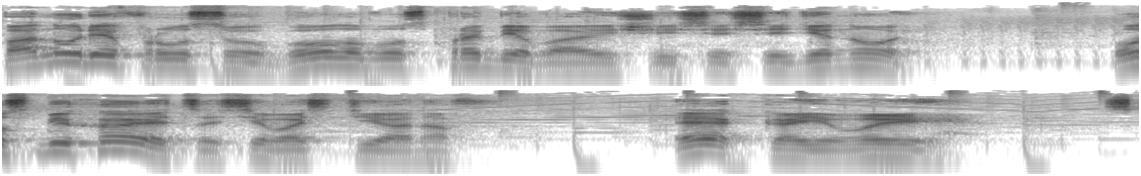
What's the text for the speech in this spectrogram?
понурив русую голову с пробивающейся сединой. Усмехается Севастьянов. Экой вы! С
